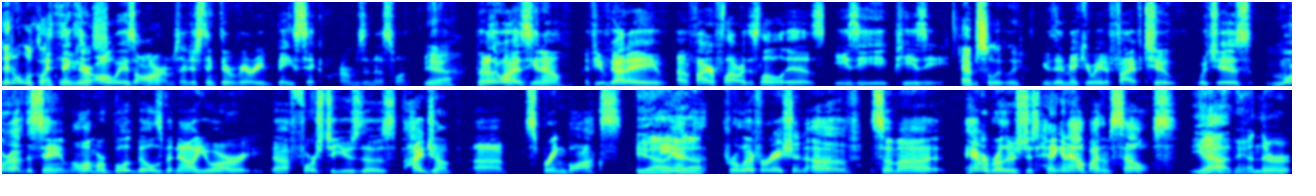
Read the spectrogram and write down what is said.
they don't look like I think they're always arms. I just think they're very basic arms in this one. Yeah. But otherwise, you know, if you've got a, a fire flower, this level is easy peasy. Absolutely. You then make your way to 5 2, which is more of the same, a lot more bullet bills, but now you are uh, forced to use those high jump uh, spring blocks Yeah, and yeah. proliferation of some uh, Hammer Brothers just hanging out by themselves. Yeah, man. They're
